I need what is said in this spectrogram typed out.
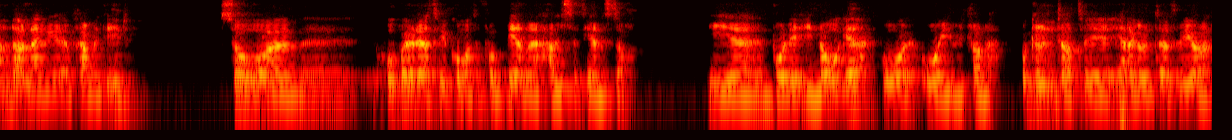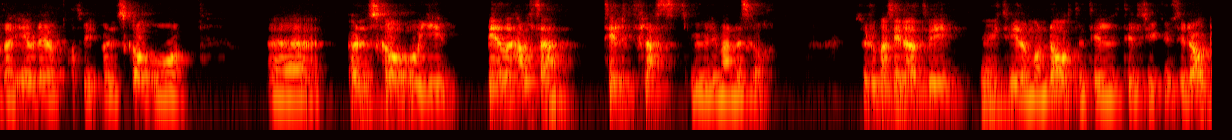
enda lenger frem i tid, så håper jeg at vi kommer til å få bedre helsetjenester i, eh, både i Norge og, og i utlandet. Og vi, en av grunnene til at vi gjør dette, er jo det at vi ønsker å, eh, ønsker å gi bedre helse til flest mulig mennesker. Så du kan si det at vi utvider mandatet til, til sykehuset i dag.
